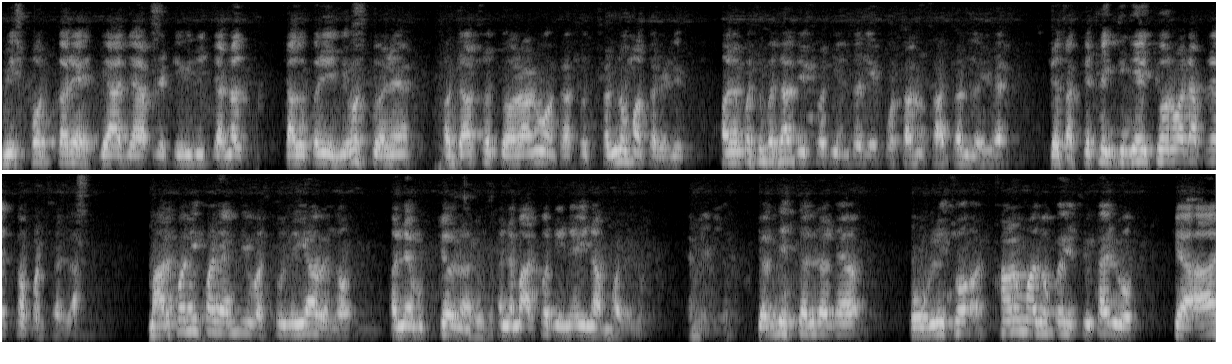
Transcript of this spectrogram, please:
વિસ્ફોટ કરે, ત્યાં જે આપણે ટીવીની ચેનલ ચાલુ કરી એ વસ્તુ એને અઢારસો ચોરાણું, અઢારસો છન્નુંમાં કરેલી અને પછી બધા દેશોની અંદર એ પોતાનું સાધન લઈને જતા. કેટલીક જગ્યાએ ચોરવાના પ્રયત્નો પણ થયેલા. માર્કોની પણ એમની વસ્તુ લઈ આવેલો અને અને માર્કોનીને ઇનામ મળેલો. જગદીશચંદ્રને ઓગણીસો અઠ્ઠાણુંમાં લોકોએ સ્વીકાર્યું કે આ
